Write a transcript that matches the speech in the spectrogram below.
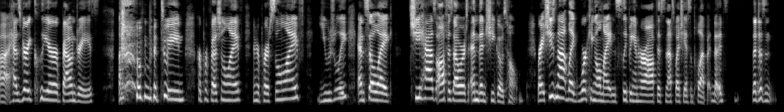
uh, has very clear boundaries between her professional life and her personal life usually. And so like she has office hours and then she goes home right? She's not like working all night and sleeping in her office and that's why she has to pull up. No it's that doesn't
